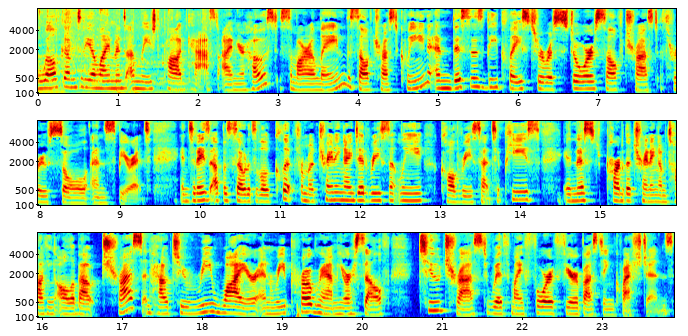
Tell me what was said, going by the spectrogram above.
Welcome to the Alignment Unleashed podcast. I'm your host, Samara Lane, the self trust queen, and this is the place to restore self trust through soul and spirit. In today's episode, it's a little clip from a training I did recently called Reset to Peace. In this part of the training, I'm talking all about trust and how to rewire and reprogram yourself to trust with my four fear busting questions.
